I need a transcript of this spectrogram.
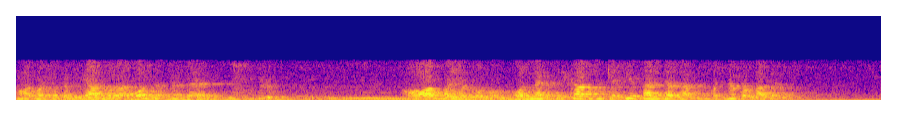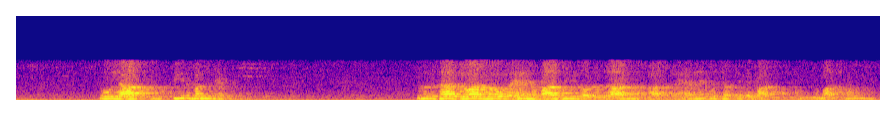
اور کچھ تجزیات وغیرہ بول سکتے تھے۔ اور بڑی ان کو بولنے کا طریقہ کیفیت تاریخ مجمے کو بلاتے تھے۔ تو یہاں پیر بن گئے۔ ان کے ساتھ جو لوگ رہے نمازی روزے دار ساتھ رہ رہے کچھ عرصے کے بعد نماز پڑھ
